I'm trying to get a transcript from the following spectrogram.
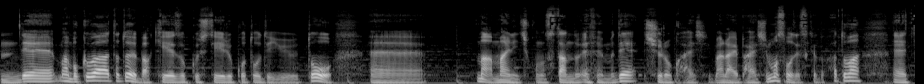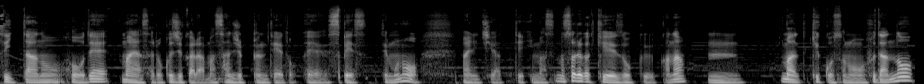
で、まあ、僕は例えば継続していることで言うと、えー、まあ毎日このスタンド FM で収録配信、まあライブ配信もそうですけど、あとは、えー、Twitter の方で毎朝6時からまあ30分程度、えー、スペースってものを毎日やっています。まあそれが継続かな。うん。まあ結構その普段の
